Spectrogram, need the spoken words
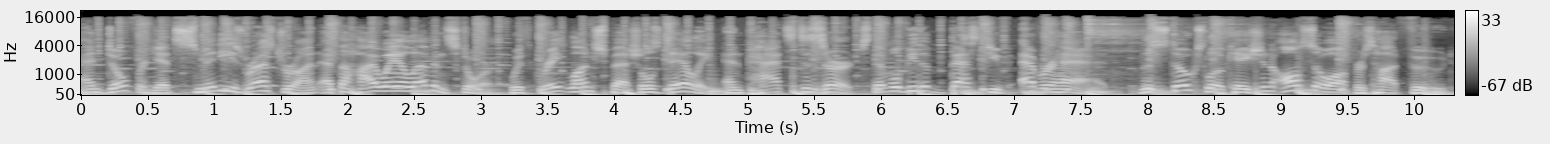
And don't forget Smitty's restaurant at the Highway 11 store with great lunch specials daily and Pat's desserts that will be the best you've ever had. The Stokes location also offers hot food.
